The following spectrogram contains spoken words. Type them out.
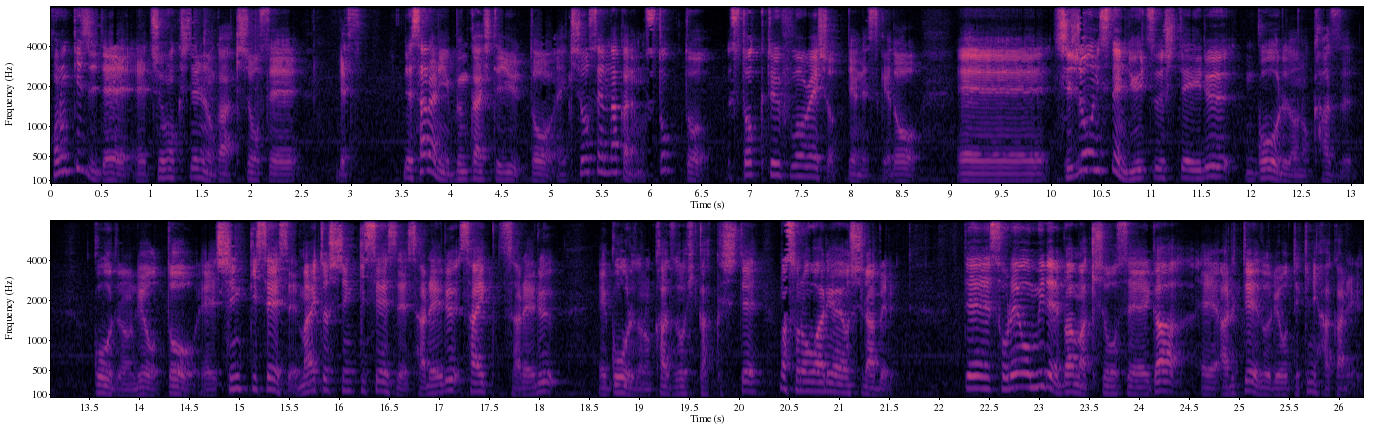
この記事で、注目しているのが希少性です。でさらに分解して言うと、希少性の中でもストックとストックトゥフローレーションっていうんですけど、えー、市場にすでに流通しているゴールドの数ゴールドの量と、え新規生成毎年新規生成される採掘される、えゴールドの数を比較して、まあ、その割合を調べる。でそれを見れば、まあ、希少性が、えある程度量的に測れる。っ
